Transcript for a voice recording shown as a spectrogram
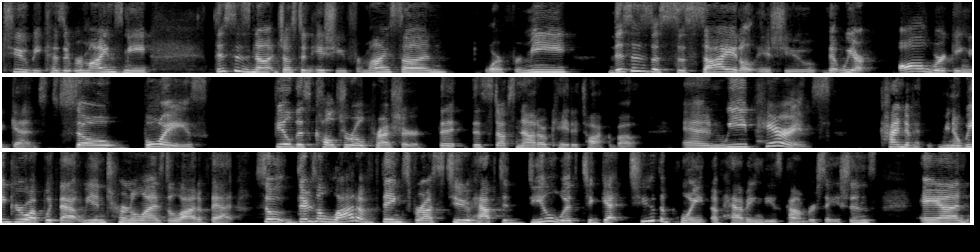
too, because it reminds me this is not just an issue for my son or for me. This is a societal issue that we are all working against. So, boys feel this cultural pressure that this stuff's not okay to talk about. And we parents kind of you know we grew up with that we internalized a lot of that so there's a lot of things for us to have to deal with to get to the point of having these conversations and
